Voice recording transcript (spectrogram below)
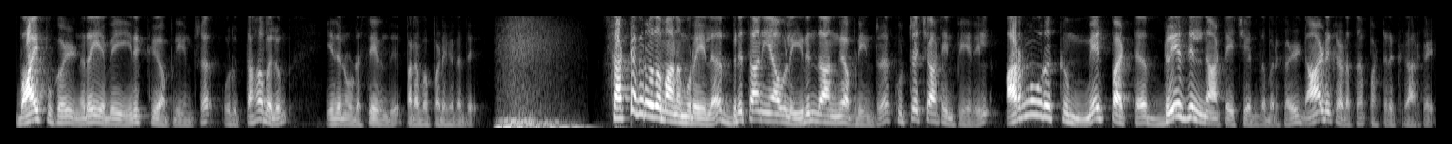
வாய்ப்புகள் நிறையவே இருக்கு அப்படின்ற ஒரு தகவலும் இதனோட சேர்ந்து பரவப்படுகிறது. சட்டவிரோதமான முறையில் பிரித்தானியாவில் இருந்தாங்க அப்படின்ற குற்றச்சாட்டின் பேரில் அறுநூறுக்கும் மேற்பட்ட பிரேசில் நாட்டைச் சேர்ந்தவர்கள் நாடு கடத்தப்பட்டிருக்கிறார்கள்.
